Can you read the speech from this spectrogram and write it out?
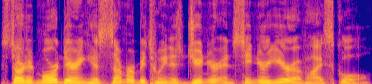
started more during his summer between his junior and senior year of high school.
